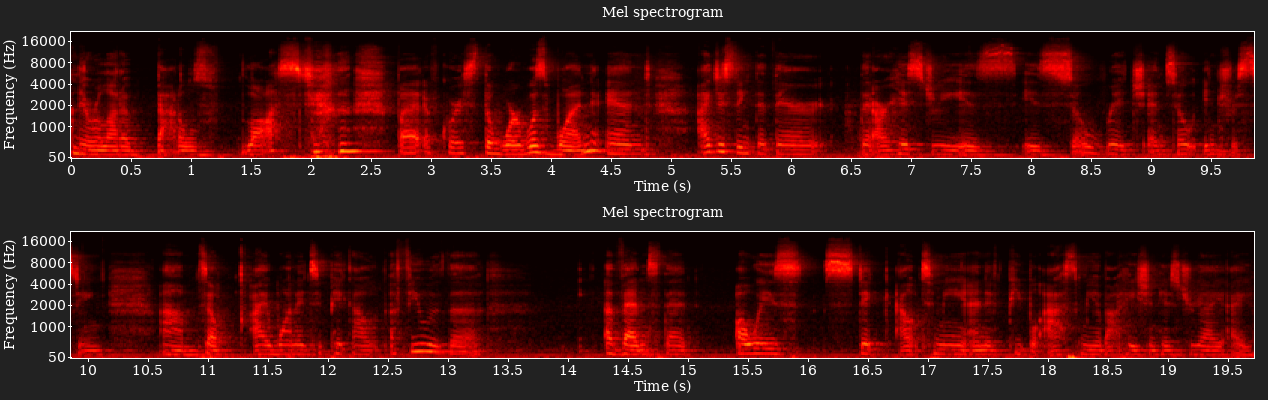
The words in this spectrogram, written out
there were a lot of battles lost, but of course, the war was won. And I just think that there that our history is is so rich and so interesting. Um, so I wanted to pick out a few of the events that always stick out to me. And if people ask me about Haitian history, I, I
